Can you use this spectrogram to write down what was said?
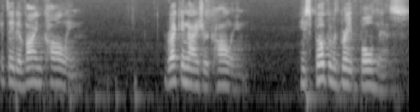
It's a divine calling. Recognize your calling. He spoke it with great boldness.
